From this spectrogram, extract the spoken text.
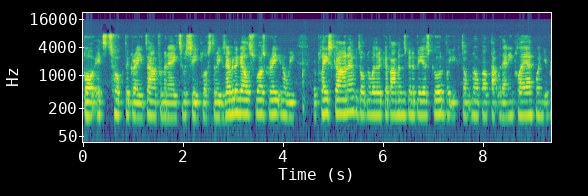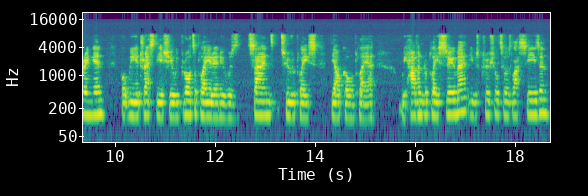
But it's took the grade down from an A to a C plus to me because everything else was great. You know, we replaced Gana. We don't know whether Gbamin's going to be as good, but you don't know about that with any player when you bring in. But we addressed the issue. We brought a player in who was signed to replace the outgoing player. We haven't replaced Zouma. He was crucial to us last season.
